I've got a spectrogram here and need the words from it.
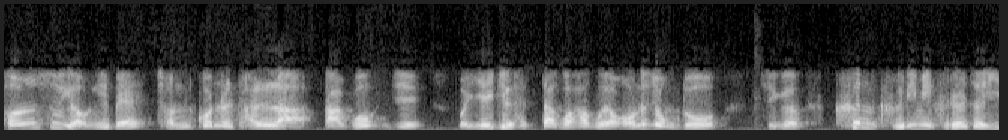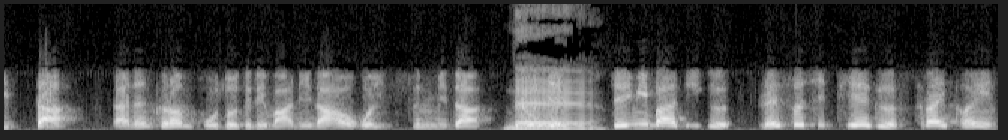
선수 영입에 전권을 달라라고 이제 뭐 얘기를 했다고 하고요. 어느 정도 지금 큰 그림이 그려져 있다 라는 그런 보도들이 많이 나오고 있습니다. 네. 그리고 이제 제이미 바디 그 레스터 시티의 그 스트라이커인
